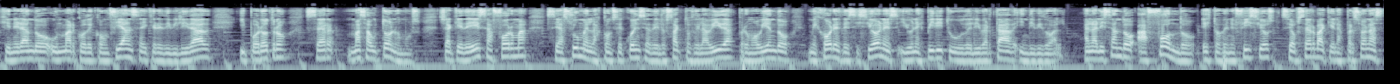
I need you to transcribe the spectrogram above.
generando un marco de confianza y credibilidad, y por otro, ser más autónomos, ya que de esa forma se asumen las consecuencias de los actos de la vida, promoviendo mejores decisiones y un espíritu de libertad individual. Analizando a fondo estos beneficios, se observa que las personas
